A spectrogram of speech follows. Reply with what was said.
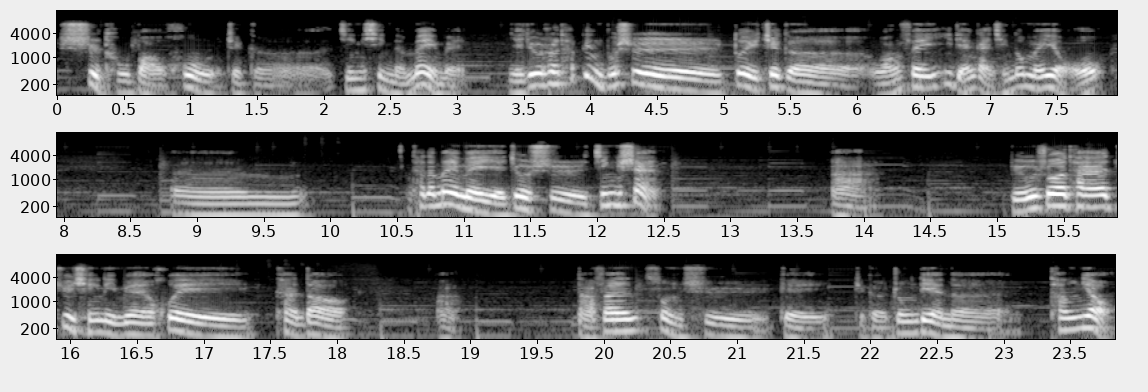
试图保护这个金信的妹妹，也就是说，他并不是对这个王妃一点感情都没有。嗯，他的妹妹也就是金善啊。比如说，他剧情里面会看到，啊，打翻送去给这个中殿的汤药，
